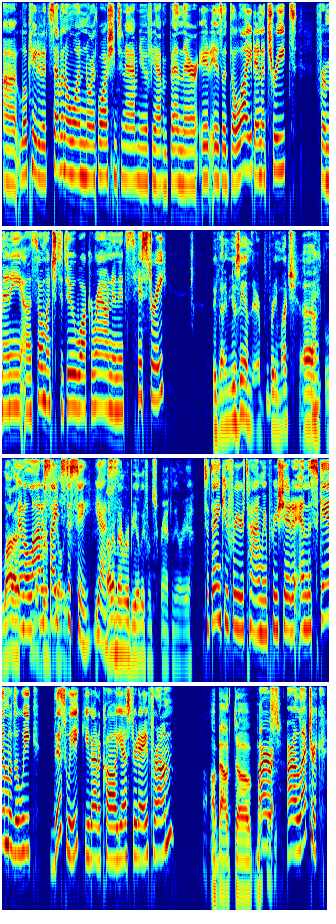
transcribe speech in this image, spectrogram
Uh, located at 701 North Washington Avenue. If you haven't been there, it is a delight and a treat for many. Uh, so much to do, walk around and its history, We've got a museum there, pretty much. Uh, A lot of and a lot of sights to see. Yes. A lot of memorabilia from Scranton area. So thank you for your time. We appreciate it. And the scam of the week this week, you got a call yesterday from About uh, our, our electric.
